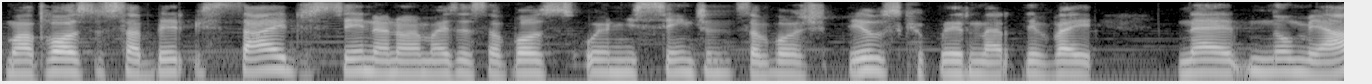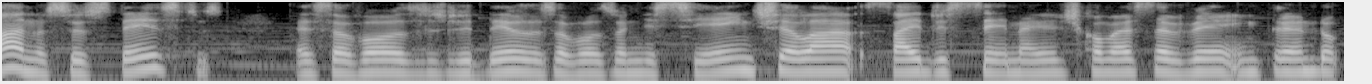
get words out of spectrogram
Uma voz do saber que sai de cena, não é mais essa voz onisciente, essa voz de Deus que o Bernardo vai né, nomear nos seus textos, essa voz de Deus, essa voz onisciente, ela sai de cena e a gente começa a ver entrando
